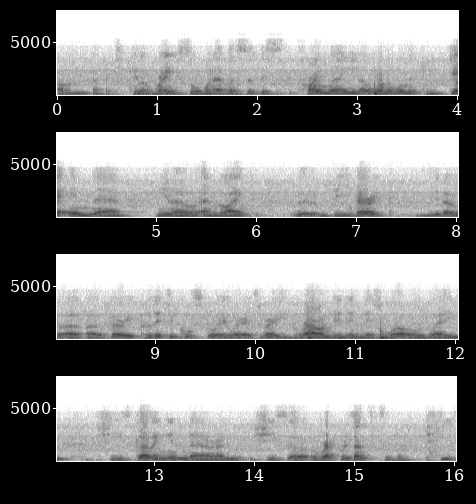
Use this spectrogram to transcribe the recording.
um, a particular race or whatever. So this is the time where you know Wonder Woman can get in there, you know, and like be very, you know, a, a very political story where it's very grounded in this world where she's going in there and she's a representative of peace,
